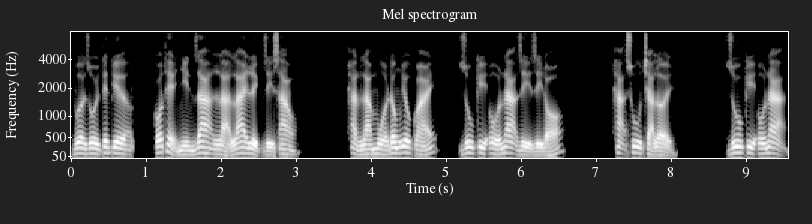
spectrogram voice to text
vừa rồi tên kia, có thể nhìn ra là lai lịch gì sao? Hẳn là mùa đông yêu quái, du kỳ ố nạ gì gì đó. Hạ su trả lời. Du kỳ ố nạ.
